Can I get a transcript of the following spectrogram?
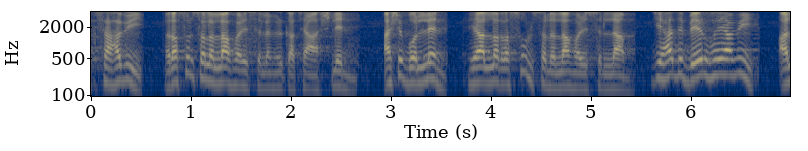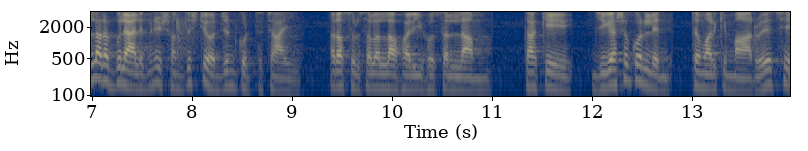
এক সাহাবি রাসুল সাল্লাহ আলি সাল্লামের কাছে আসলেন, আসে বললেন, হে আল্লাহ রাসুল সাল্লাহ আলি সাল্লাম জিহাদে বের হয়ে আমি আল্লাহ রাবুল্লাহ আলমিনের সন্তুষ্টি অর্জন করতে চাই। রাসুল সাল্লাহ আলী হোসাল্লাম তাকে জিজ্ঞাসা করলেন, তোমার কি মা রয়েছে?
